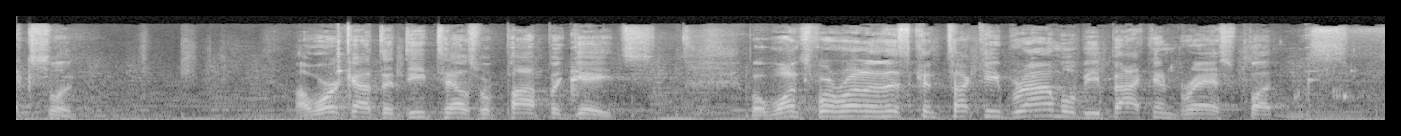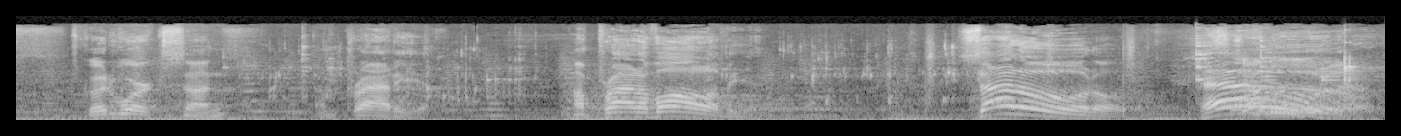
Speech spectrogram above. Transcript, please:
Excellent. I'll work out the details with Papa Gates. But once we're running this Kentucky Brown, we'll be back in brass buttons. Good work, son. I'm proud of you. I'm proud of all of you. Saludo! Saludo.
